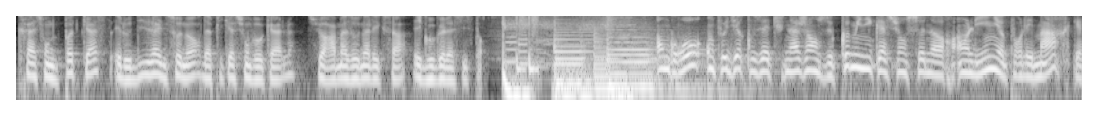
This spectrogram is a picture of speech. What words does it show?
création de podcasts et le design sonore d'applications vocales sur Amazon Alexa et Google Assistant. En gros, on peut dire que vous êtes une agence de communication sonore en ligne pour les marques.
